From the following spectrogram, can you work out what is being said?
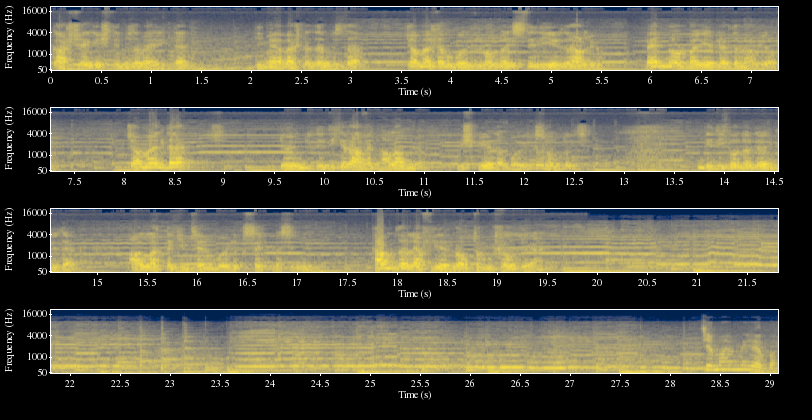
Karşıya geçtiğimiz zaman Erik'ten yemeye başladığımızda Cemal tabi boyu uzun olduğu istediği yerden alıyor. Ben normal yerlerden alıyorum. Cemal de döndü dedi ki Rafet alamıyor. Hiçbir yerde boyu kısa olduğu için. Dedi ki o da döndü de Allah da kimsenin boyunu kısa etmesin dedi. Tam da laf yerine oturmuş oldu yani. Cemal merhaba.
